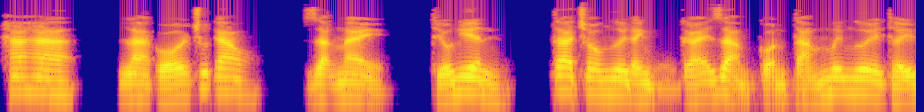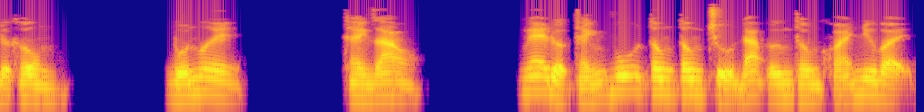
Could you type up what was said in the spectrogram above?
Ha ha, là có chút cao, dạng này, thiếu niên ta cho ngươi đánh cái giảm còn tám mươi ngươi thấy được không? Bốn mươi. Thành giao. Nghe được thánh vũ tông tông chủ đáp ứng thống khoái như vậy,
